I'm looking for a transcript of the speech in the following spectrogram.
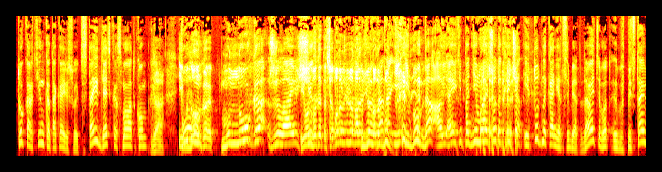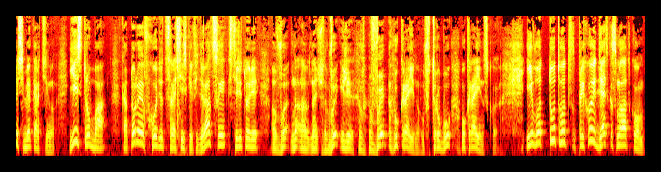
то картинка такая рисуется. Стоит дядька с молотком. Да. И Пол... много... Много желающих. И он вот это все. Да, да, и, и бум, да, а, а эти поднимают что-то, кричат. И тут, наконец, ребята, давайте вот э, представим себе картину. Есть труба, которая входит с Российской Федерации с территории в, э, значит, в или в Украину, в трубу украинскую. И вот тут вот приходит дядька с молотком.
